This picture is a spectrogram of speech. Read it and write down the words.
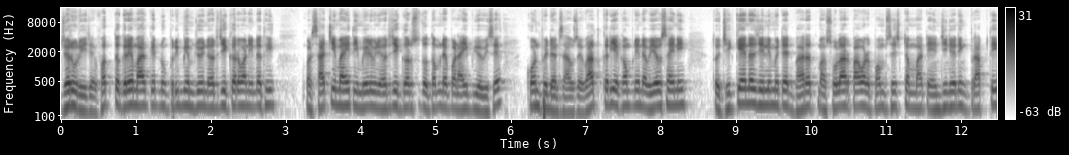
જરૂરી છે. ફક્ત ગ્રે માર્કેટનું પ્રીમિયમ જોઈને અરજી કરવાની નથી, પણ સાચી માહિતી મેળવીને અરજી કરશો તો તમને પણ આઈપીઓ વિશે કોન્ફિડન્સ આવશે. વાત કરીએ કંપનીના વ્યવસાયની, તો જીકે એનર્જી લિમિટેડ ભારતમાં સોલાર પાવર પંપ સિસ્ટમ માટે એન્જિનિયરિંગ પ્રાપ્તિ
